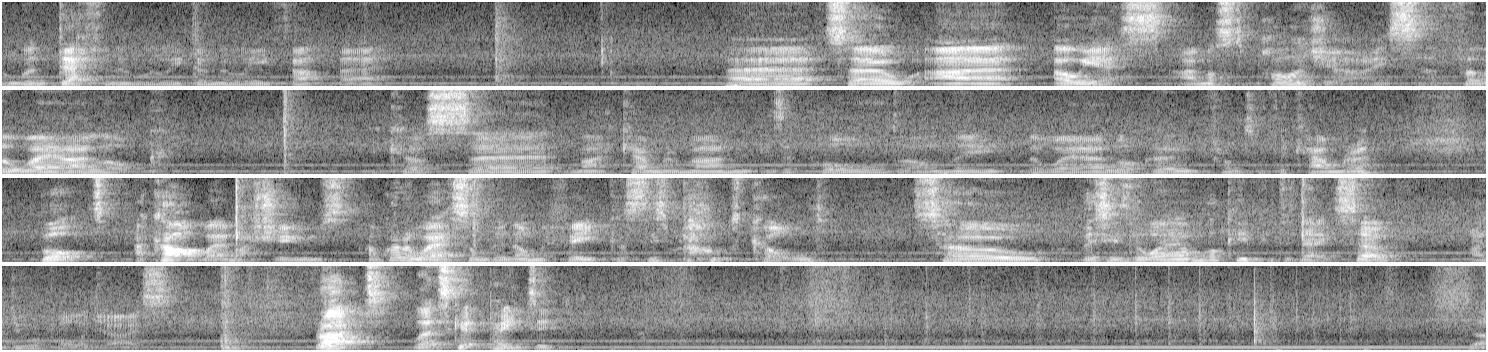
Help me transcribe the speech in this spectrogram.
I'm going definitely going to leave that there. Uh, so, uh, oh yes, I must apologise for the way I look because uh, my cameraman is appalled on the, the way I look in front of the camera. But I can't wear my shoes. I've got to wear something on my feet because this boat's cold. So this is the way I'm looking for today. So I do apologise. Right, let's get painted. So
